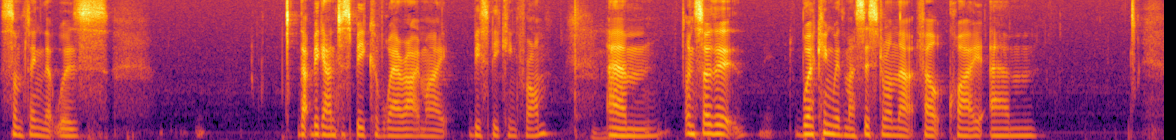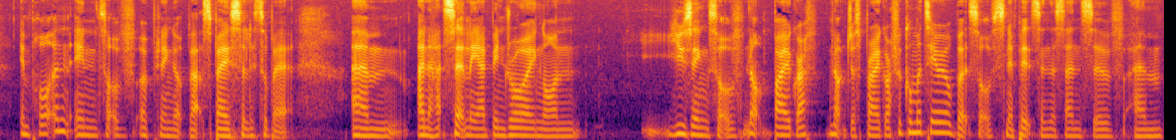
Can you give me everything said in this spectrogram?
something that was that began to speak of where I might be speaking from. Mm-hmm. Um, and so the working with my sister on that felt quite um, important in sort of opening up that space a little bit. Um, and certainly I'd been drawing on using sort of not biograph not just biographical material but sort of snippets in the sense of um,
